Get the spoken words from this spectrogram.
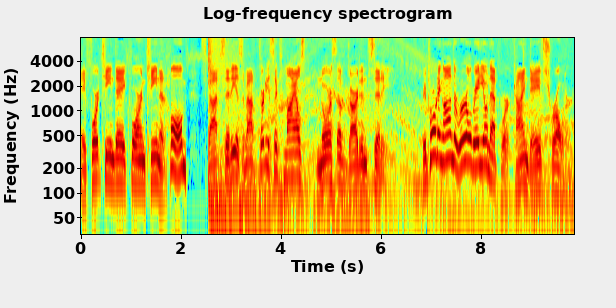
a 14 day quarantine at home. Scott City is about 36 miles north of Garden City. Reporting on the Rural Radio Network, I'm Dave Schroeder.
